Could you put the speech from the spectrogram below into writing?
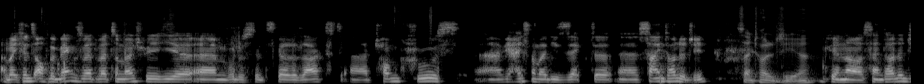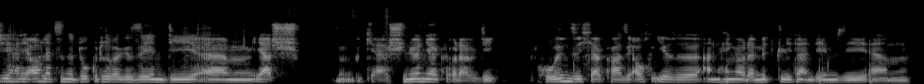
aber ich finde es auch bemerkenswert, weil zum Beispiel hier, ähm, wo du es jetzt gerade sagst, äh, Tom Cruise, äh, wie heißt nochmal die Sekte? Äh, Scientology. Scientology, ja. Genau, Scientology hatte ich auch letztens eine Doku drüber gesehen, die ähm, ja, sch ja, schnüren ja oder die holen sich ja quasi auch ihre Anhänger oder Mitglieder, indem sie ähm,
